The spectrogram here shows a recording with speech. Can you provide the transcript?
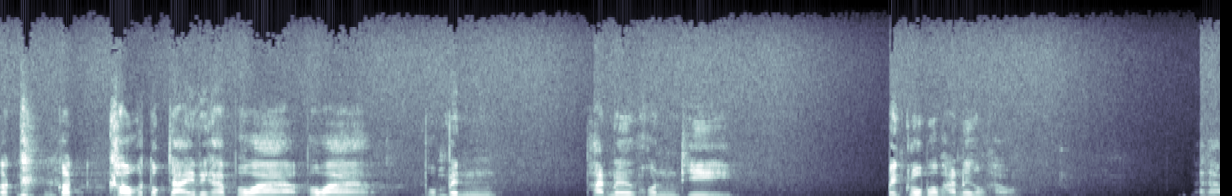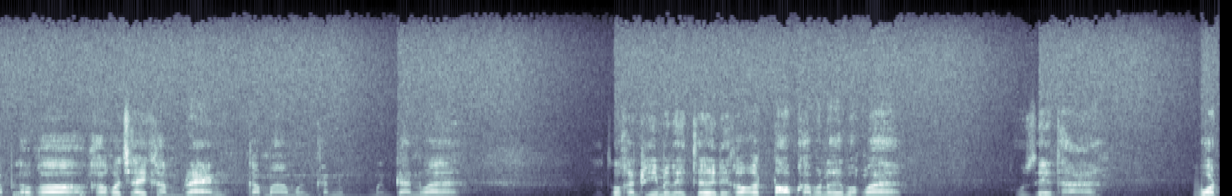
ก็ก็เขาก็ตกใจเลยครับ เพราะว่าเพราะว่าผมเป็น partner คนที่เป็น global partner ของเขานะครับ แล้วก็เขาก็ใช้คำแรงกลับมาเหมือนกันเหมือนกันว่า ตัว country manager เนี่ยเขาก็ตอบกลับมาเลยบอกว่าคุณเศรษฐา what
